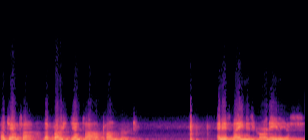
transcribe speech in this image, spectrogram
a Gentile, the first Gentile convert. And his name is Cornelius.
